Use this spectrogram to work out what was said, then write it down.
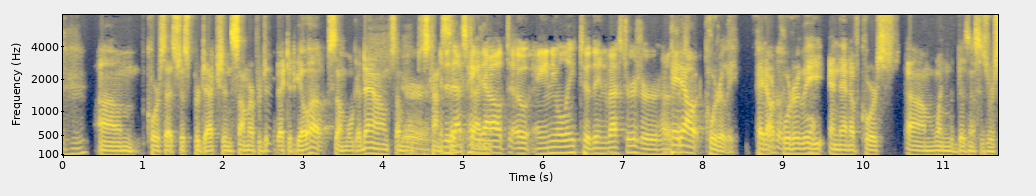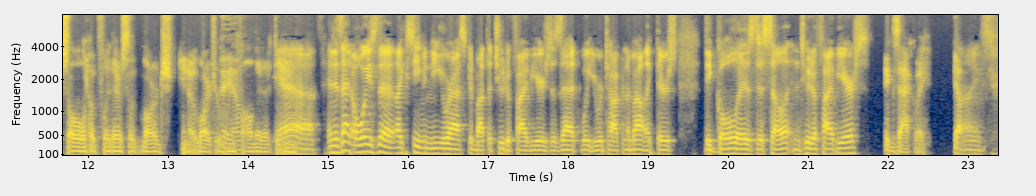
Mm-hmm. Um, of course, that's just projections. Some are projected to go up, some will go down, some sure. will just kind of. And is that paid out oh, annually to the investors, or paid out quarterly? Paid quarterly. out quarterly, and then of course, um, when the businesses are sold, hopefully there's a large, you know, larger windfall there. Yeah, and is that always the like Stephen? You were asking about the two to five years. Is that what you were talking about? Like, there's the goal is to sell it in two to five years. Exactly. Yeah. Nice.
